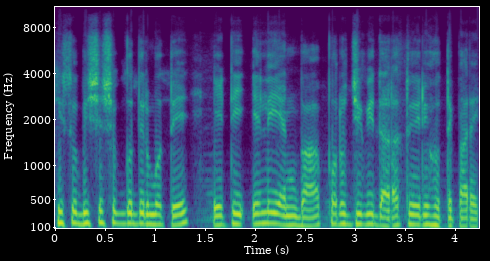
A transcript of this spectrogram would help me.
কিছু বিশেষজ্ঞদের মতে এটি এলিয়েন বা পরজীবী দ্বারা তৈরি হতে পারে।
